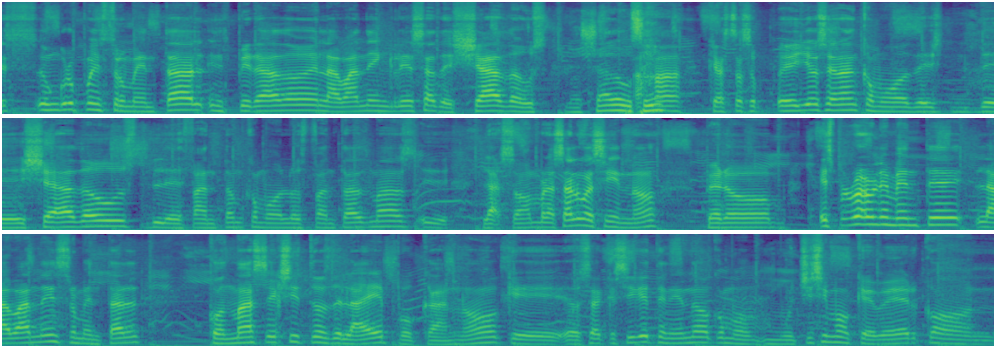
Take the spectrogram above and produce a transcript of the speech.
es un grupo instrumental inspirado en la banda inglesa de Shadows. Los Shadows, sí. Ajá, que hasta su- ellos eran como de, de Shadows, de Phantom, como los fantasmas, y las sombras, algo así, ¿no? Pero es probablemente la banda instrumental con más éxitos de la época, ¿no? Que, o sea, que sigue teniendo como muchísimo que ver con,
